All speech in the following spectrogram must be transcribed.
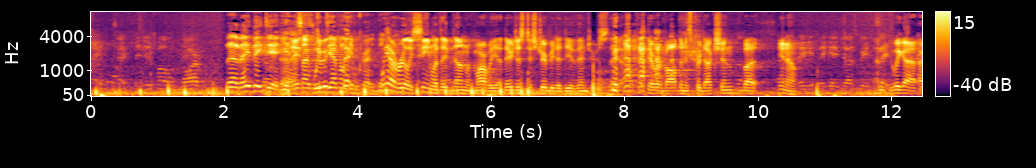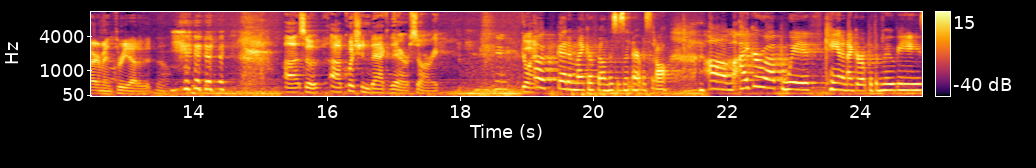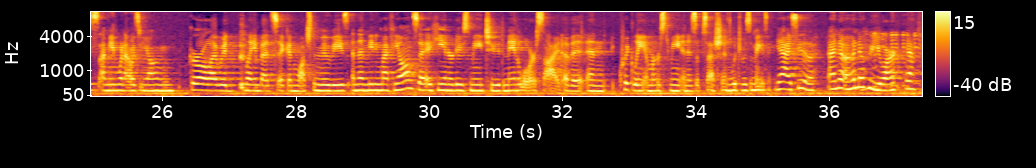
Yeah, they, they did, yes. They- I, we definitely they- give them credit. We haven't really seen what they've done with Marvel yet. They just distributed the Avengers. They, I don't think they were involved in its production, but you know, and we got Iron Man three out of it. No. Uh, so, uh, question back there. Sorry. Go ahead. Oh, good. A microphone. This isn't nervous at all. Um, I grew up with canon. I grew up with the movies. I mean, when I was a young girl, I would lay in bed sick and watch the movies. And then meeting my fiance, he introduced me to the Mandalore side of it and quickly immersed me in his obsession, which was amazing. Yeah, I see that. I know. I know who you are. Yeah.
